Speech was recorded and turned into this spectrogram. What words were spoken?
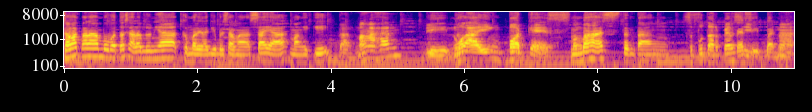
Selamat malam Boboto Salam Dunia Kembali lagi bersama saya Mang Iki dan Mangahan Di di Nuaing Podcast Membahas tentang seputar Persib. Persib Bandung. Nah,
